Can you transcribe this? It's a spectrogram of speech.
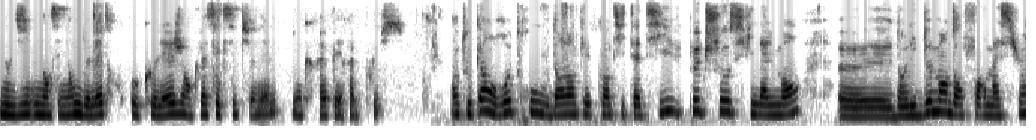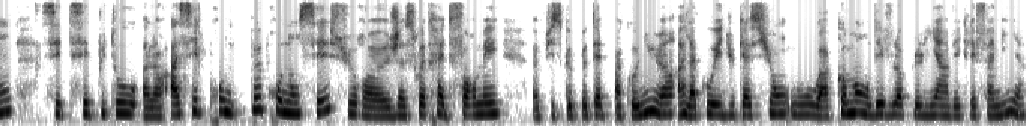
Nous dit une enseignante de lettres au collège en classe exceptionnelle, donc REP et REP+. En tout cas, on retrouve dans l'enquête quantitative peu de choses finalement. Euh, dans les demandes en formation, c'est plutôt alors assez peu prononcé sur euh, je souhaiterais être formé, euh, puisque peut-être pas connu, hein, à la coéducation ou à comment on développe le lien avec les familles.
